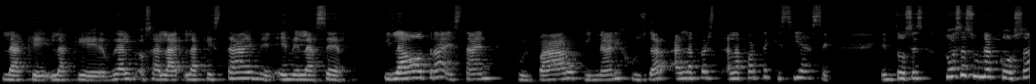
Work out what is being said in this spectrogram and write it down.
la que, la que real, o sea, la, que está en el, hacer. Y la otra está en culpar, opinar y juzgar a la, a la parte que sí hace. Entonces, tú haces una cosa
